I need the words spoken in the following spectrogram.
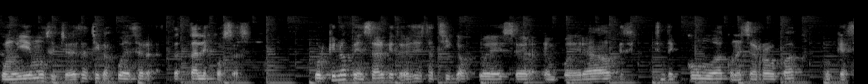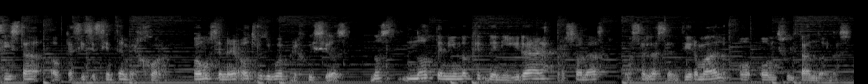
Como ya hemos dicho, esas chicas pueden ser tales cosas. ¿Por qué no pensar que tal vez esta chica puede ser empoderada, que se siente cómoda con esa ropa, o que así, está, o que así se siente mejor? Podemos tener otro tipo de prejuicios, no, teniendo que denigrar a las personas o hacerlas sentir mal o, o insultándolas.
